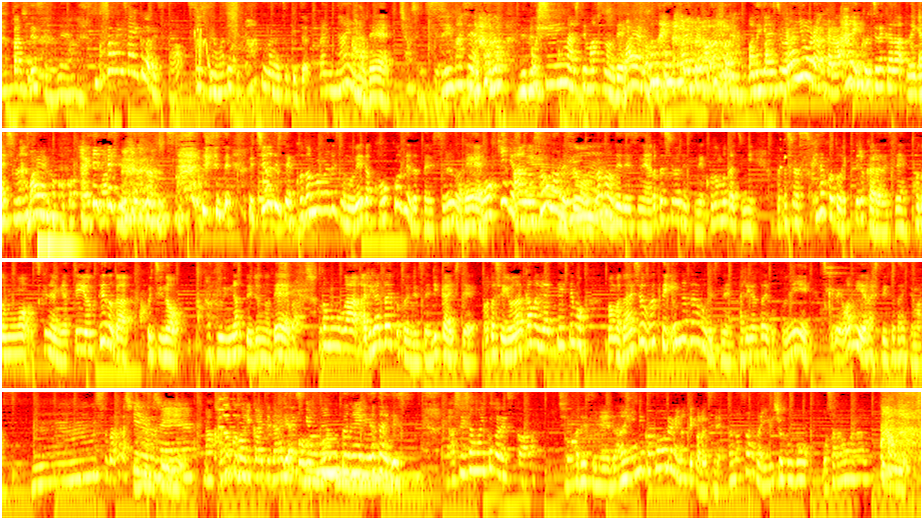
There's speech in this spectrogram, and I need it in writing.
は感じですよね草薙さんいかがですか？そうですね、私パートナーがちょっと若干いないので、チャンスですすよいません、あの、募集今してますので、マヤのこの辺に空いてますので。お願いします。概要欄から。はい、こちらからお願いします。前のここ空いてますよ うちはですね、子供がですね、もう上が高校生だったりするので、大きいですねあの、そうなんですよ。うんなのでですね、私はですね、子供たちに、私は好きなことを言ってるからですね、子供も好きなようにやっていいよっていうのが、うちの工夫になっているので、子供がありがたいことにですね、理解して、私は夜中までやっていても、ママ大丈夫？って言いながらもですね、ありがたいことに、好きなようにやらせていただいてます。うーん素晴らしいですねまあ家族の理解って大事ですよね本当にありがたいです。安井さんはいかがですか？うちはですね、LINE に関わるようになってからですね、旦那さんが夕食後、お皿を洗うっていう。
